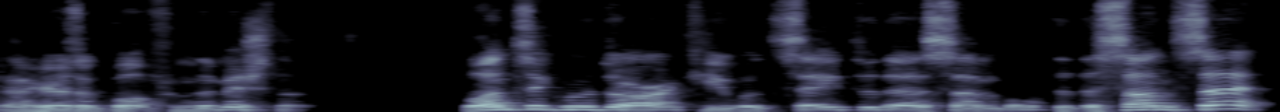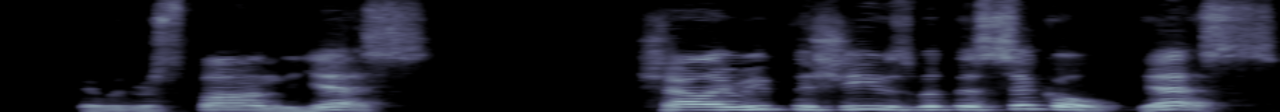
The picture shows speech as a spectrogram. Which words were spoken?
Now, here's a quote from the Mishnah. Once it grew dark, he would say to the assembled, Did the sun set? They would respond, Yes. Shall I reap the sheaves with the sickle? Yes.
